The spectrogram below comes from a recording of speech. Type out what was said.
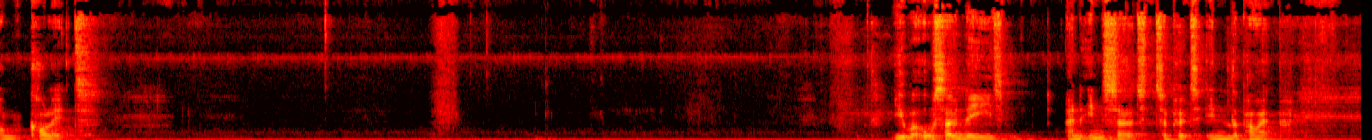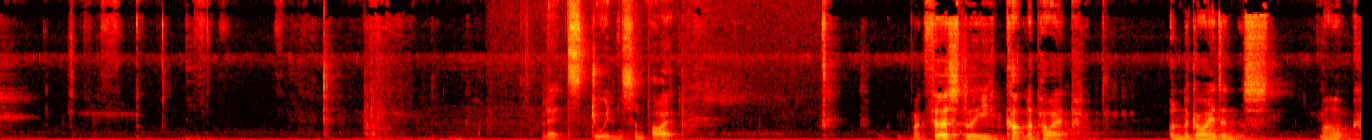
on collet. You will also need an insert to put in the pipe. Let's join some pipe. Right, firstly, cut the pipe on the guidance mark.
